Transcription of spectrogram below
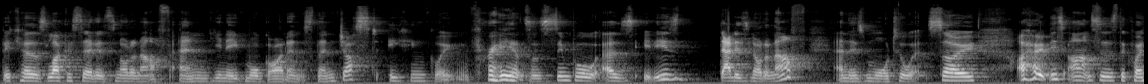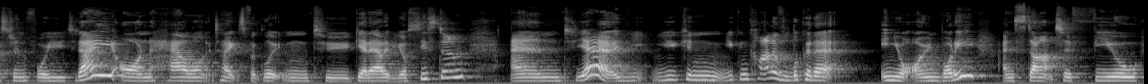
Because, like I said, it's not enough and you need more guidance than just eating gluten free. It's as simple as it is. That is not enough and there's more to it. So, I hope this answers the question for you today on how long it takes for gluten to get out of your system and yeah you, you can you can kind of look at it in your own body and start to feel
